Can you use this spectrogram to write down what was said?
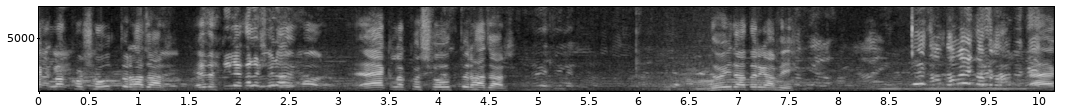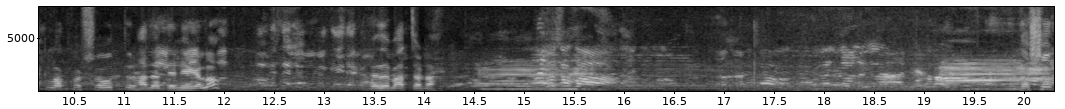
এক লক্ষ সত্তর হাজার। এই যে। এক লক্ষ সত্তর হাজার। দুই দাঁতের গাভী এক লক্ষ সত্তর হাজার দিয়ে নিয়ে গেল। এই যে বাচ্চাটা। দর্শক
